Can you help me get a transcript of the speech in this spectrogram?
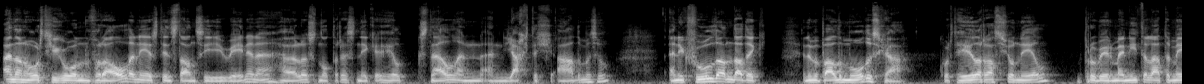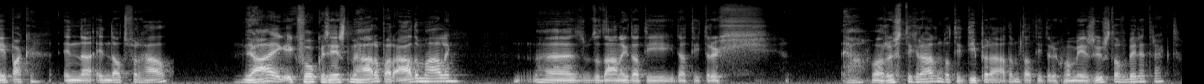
En dan hoort je gewoon vooral in eerste instantie wenen, hè, huilen, snotteren, snikken, heel snel en, en jachtig ademen zo. En ik voel dan dat ik in een bepaalde modus ga. Ik word heel rationeel. Probeer mij niet te laten meepakken in, in dat verhaal. Ja, ik, ik, focus eerst met haar op haar ademhaling. Uh, zodanig dat hij dat die terug ja, wat rustiger ademt, dat hij dieper ademt, dat hij terug wat meer zuurstof binnentrekt.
